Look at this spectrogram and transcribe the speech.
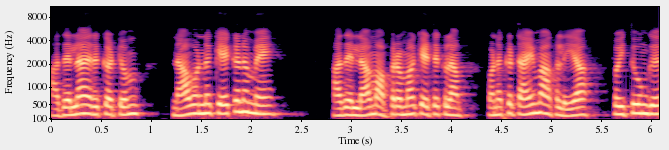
அதெல்லாம் இருக்கட்டும் நான் ஒன்று கேட்கணுமே. அதெல்லாம் அப்புறமா கேட்டுக்கலாம். உனக்கு டைம் ஆகலையா? போய் தூங்கு.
